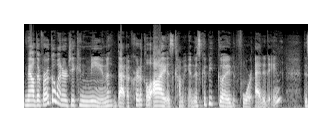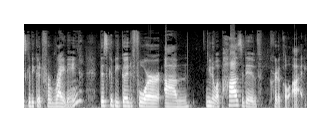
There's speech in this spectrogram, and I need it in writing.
now the Virgo energy can mean that a critical eye is coming, and this could be good for editing. This could be good for writing. This could be good for, um, you know, a positive critical eye.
